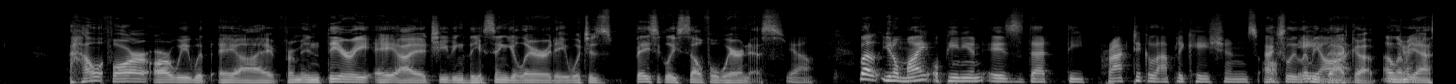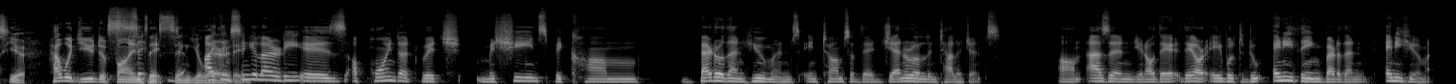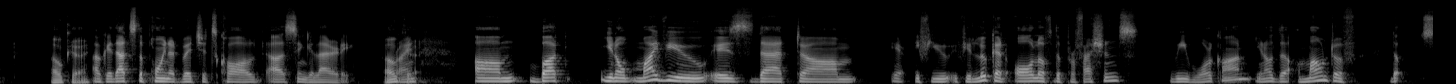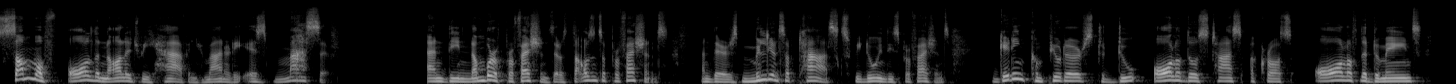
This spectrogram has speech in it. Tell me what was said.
How far are we with AI from, in theory, AI achieving the singularity, which is basically self awareness? Yeah. Well, you know, my opinion is that the practical applications. Actually, let AI, me back up. Okay. Let me ask you: How would you define the singularity? I think singularity is a point at which machines become better than humans in terms of their general intelligence. Um, as in, you know, they they are able to do anything better than any human. Okay. Okay, that's the point at which it's called uh, singularity. Okay. Right? Um, but you know, my view is that um, if you if you look at all of the professions we work on, you know, the amount of the sum of all the knowledge we have in humanity is massive. And the number of professions, there's thousands of professions, and there's millions of tasks we do in these professions. Getting computers to do all of those tasks across all of the domains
